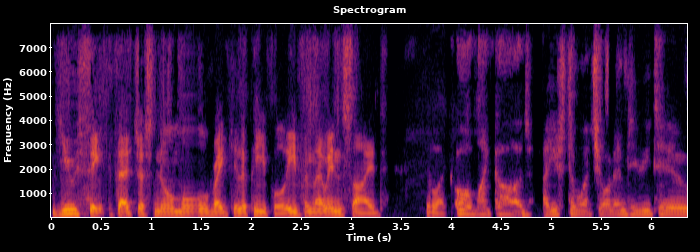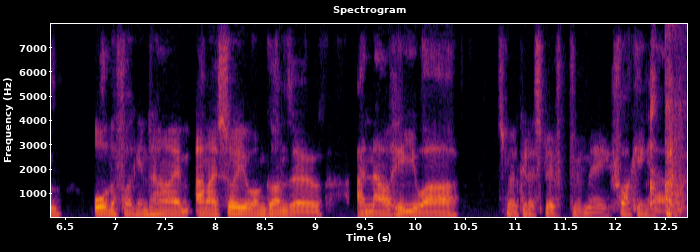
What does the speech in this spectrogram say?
you think they're just normal regular people, even though inside you're like, oh my god, I used to watch you on MTV2 all the fucking time, and I saw you on Gonzo, and now here you are smoking a spliff with me. Fucking hell.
